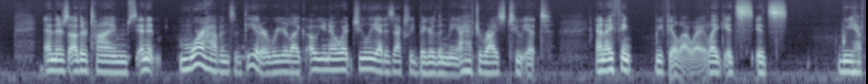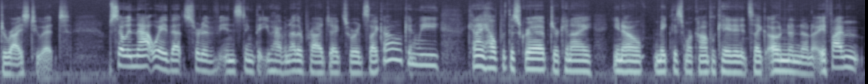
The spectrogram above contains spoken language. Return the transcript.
And there's other times, and it more happens in theater where you're like, oh, you know what? Juliet is actually bigger than me. I have to rise to it. And I think we feel that way. Like it's, it's, we have to rise to it. So in that way, that sort of instinct that you have in other projects where it's like, oh, can we, can I help with the script or can I, you know, make this more complicated? It's like, oh no, no, no. If I'm,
